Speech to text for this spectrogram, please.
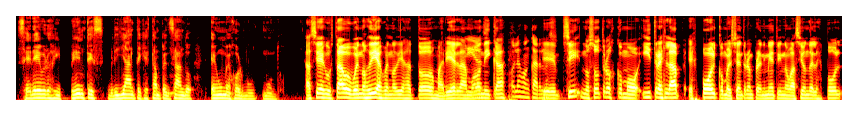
cerebros y mentes brillantes que están pensando en un mejor mundo. Así es, Gustavo. Buenos días, buenos días a todos. Mariela, Mónica. Hola, Juan Carlos. Eh, sí, nosotros como I3 Lab, SPOL, como el Centro de Emprendimiento e Innovación del SPOL,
